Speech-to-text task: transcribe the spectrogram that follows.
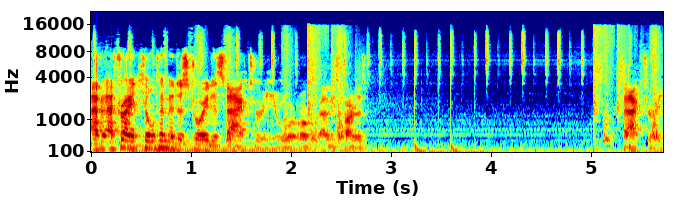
After I killed him and destroyed his factory, or, or at least part of his factory.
